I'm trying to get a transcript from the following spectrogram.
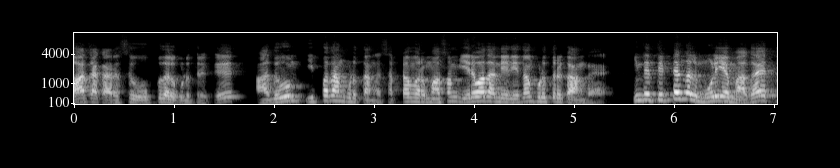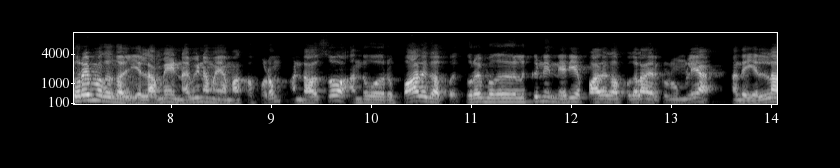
பாஜக அரசு ஒப்புதல் கொடுத்திருக்கு. அதுவும் இப்பதான் கொடுத்தாங்க. செப்டம்பர் மாசம் இருபதாம் தேதி தான் கொடுத்திருக்காங்க. இந்த திட்டங்கள் மூலியமாக துறைமுகங்கள் எல்லாமே நவீனமயமாக்கப்படும். அண்ட் ஆல்சோ அந்த ஒரு பாதுகாப்பு துறைமுகங்களுக்குன்னு நிறைய பாதுகாப்புகளா இருக்கணும் இல்லையா? அந்த எல்லா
